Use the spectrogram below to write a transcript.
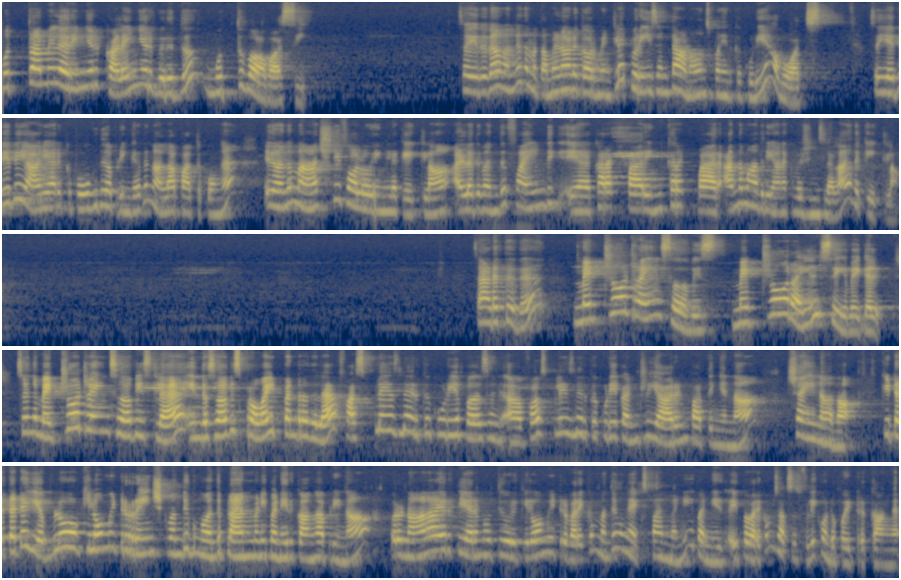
முத்தமிழ் அறிஞர் கலைஞர் விருது முத்துவாவாசி. ஸோ இதுதான் வந்து நம்ம தமிழ்நாடு கவர்மெண்ட்ல இப்போ ரீசெண்டாக அனௌன்ஸ் பண்ணியிருக்கக்கூடிய அவார்ட்ஸ் ஸோ எது எது யார் யாருக்கு போகுது அப்படிங்கிறத நல்லா பார்த்துக்கோங்க. இது வந்து மேட்ச்லி ஃபாலோயிங்கில் கேட்கலாம். அல்லது வந்து find the correct pair incorrect pair அந்த மாதிரியான கொஷின்ஸ்லலாம் இதை கேட்கலாம். ஸோ அடுத்தது மெட்ரோ ட்ரெயின் சர்வீஸ் மெட்ரோ ரயில் சேவைகள். ஸோ இந்த மெட்ரோ ட்ரெயின் சர்வீஸில் இந்த சர்வீஸ் ப்ரொவைட் பண்ணுறதுல ஃபர்ஸ்ட் பிளேஸில் இருக்கக்கூடிய பர்சன் ஃபர்ஸ்ட் பிளேஸில் இருக்கக்கூடிய கண்ட்ரி யாருன்னு பார்த்தீங்கன்னா சைனா தான். கிட்டத்தட்ட எவ்வளோ கிலோமீட்டர் ரேஞ்ச்க்கு வந்து இவங்க வந்து பிளான் பண்ணி பண்ணியிருக்காங்க அப்படின்னா ஒரு நாலாயிரத்தி இரநூத்தி ஒரு கிலோமீட்டர் வரைக்கும் வந்து இவங்க எக்ஸ்பேண்ட் பண்ணி பண்ணி இப்போ வரைக்கும் சக்ஸஸ்ஃபுல்லி கொண்டு போயிட்டு இருக்காங்க.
